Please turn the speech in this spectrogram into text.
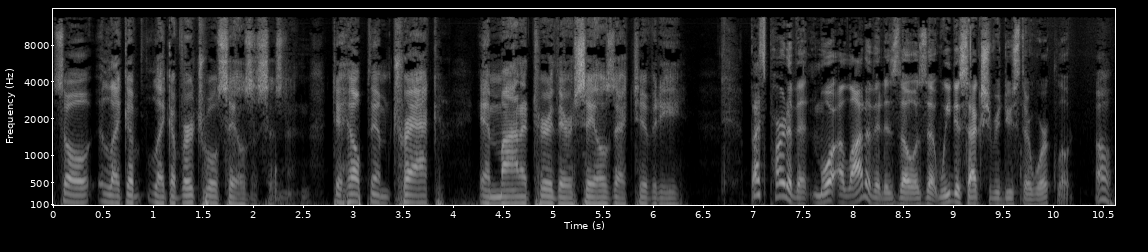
so like a like a virtual sales assistant mm-hmm. to help them track and monitor their sales activity. That's part of it. More a lot of it is though is that we just actually reduce their workload. Oh,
